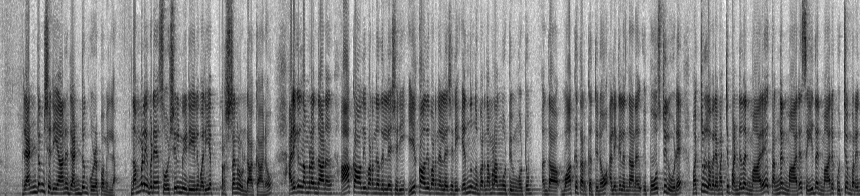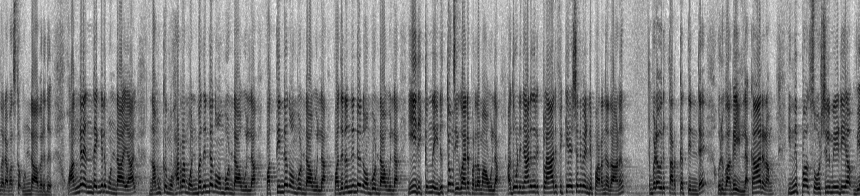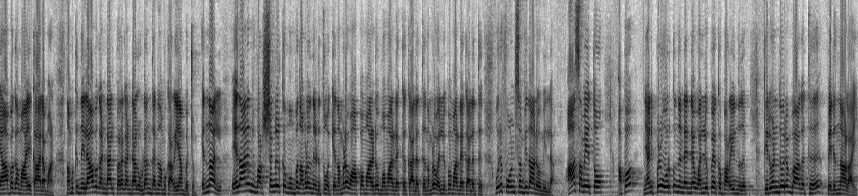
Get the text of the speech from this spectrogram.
രണ്ടും ശരിയാണ് രണ്ടും കുഴപ്പമില്ല. നമ്മളിവിടെ സോഷ്യൽ മീഡിയയിൽ വലിയ പ്രശ്നങ്ങൾ ഉണ്ടാക്കാനോ അല്ലെങ്കിൽ നമ്മൾ എന്താണ് ആ കാതി പറഞ്ഞതല്ലേ ശരി ഈ കാതി പറഞ്ഞല്ലേ ശരി എന്നൊന്നും പറഞ്ഞ് നമ്മൾ അങ്ങോട്ടും ഇങ്ങോട്ടും എന്താ വാക്ക് തർക്കത്തിനോ അല്ലെങ്കിൽ എന്താണ് ഈ പോസ്റ്റിലൂടെ മറ്റുള്ളവരെ മറ്റ് പണ്ഡിതന്മാരെ തങ്ങന്മാരെ സീതന്മാരെ കുറ്റം പറയുന്ന ഒരവസ്ഥ ഉണ്ടാവരുത്. അങ്ങനെ എന്തെങ്കിലും ഉണ്ടായാൽ നമുക്ക് മുഹറം ഒൻപതിന്റെ നോമ്പ് ഉണ്ടാവില്ല പത്തിന്റെ നോമ്പ് ഉണ്ടാവില്ല പതിനൊന്നിന്റെ നോമ്പ് ഉണ്ടാവില്ല ഈ ഇരിക്കുന്ന ഇരുത്തം സ്വീകാര്യപ്രദമാവില്ല അതുകൊണ്ട് ഞാനിതൊരു ക്ലാരിഫിക്കേഷന് വേണ്ടി പറഞ്ഞതാണ്. ഇവിടെ ഒരു തർക്കത്തിന്റെ ഒരു വകയില്ല. കാരണം ഇന്നിപ്പോൾ സോഷ്യൽ മീഡിയ വ്യാപകമായ കാലമാണ്. നമുക്ക് നിലാവ് കണ്ടാൽ പിറ കണ്ടാൽ ഉടൻ തന്നെ നമുക്ക് അറിയാൻ പറ്റും. എന്നാൽ ഏതാനും വർഷങ്ങൾക്ക് മുമ്പ് നമ്മളൊന്ന് എടുത്തു നോക്കിയാൽ നമ്മുടെ വാപ്പമാരുടെ ഉമ്മമാരുടെ ഒക്കെ കാലത്ത് നമ്മുടെ വല്ലുപ്പമാരുടെ കാലത്ത് ഒരു ഫോൺ സംവിധാനവുമില്ല ആ സമയത്തോ അപ്പോൾ ഞാനിപ്പോഴും ഓർക്കുന്നുണ്ട് എന്റെ വല്ലുപ്പയൊക്കെ പറയുന്നത് തിരുവനന്തപുരം ഭാഗത്ത് പെരുന്നാളായി.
